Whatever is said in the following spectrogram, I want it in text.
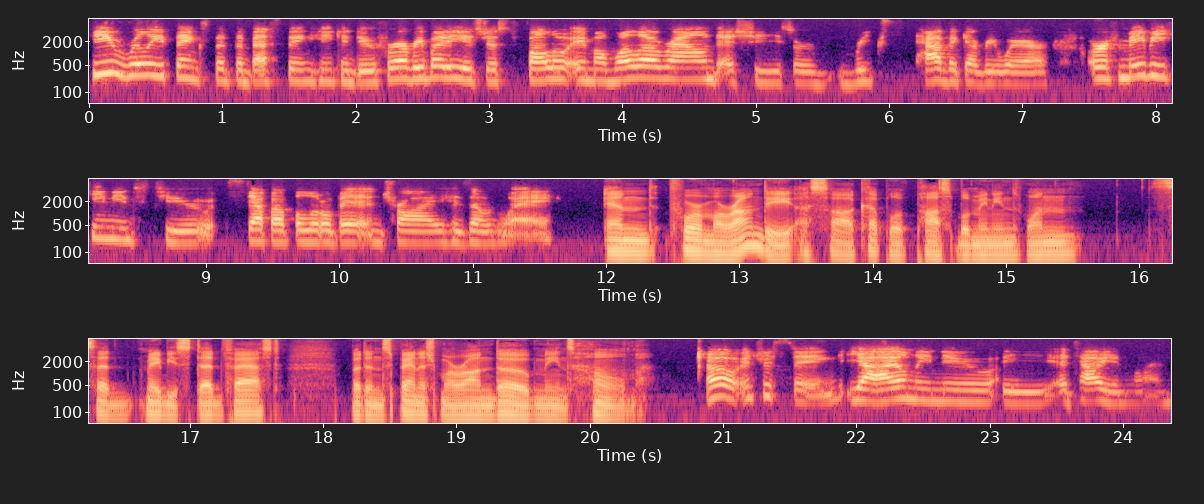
he really thinks that the best thing he can do for everybody is just follow Emanuela around as she sort of wreaks havoc everywhere, or if maybe he needs to step up a little bit and try his own way. And for Morandi, I saw a couple of possible meanings. One said maybe steadfast, but in Spanish, Morando means home. Oh, interesting. Yeah, I only knew the Italian one.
